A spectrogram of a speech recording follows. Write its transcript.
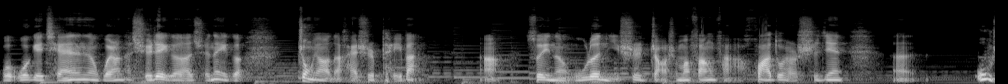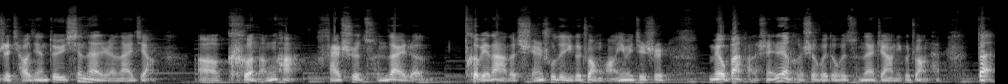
我我给钱，我让他学这个学那个，重要的还是陪伴啊。所以呢，无论你是找什么方法，花多少时间，呃，物质条件对于现在的人来讲。啊，可能哈还是存在着特别大的悬殊的一个状况，因为这是没有办法的事情，任何社会都会存在这样的一个状态。但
